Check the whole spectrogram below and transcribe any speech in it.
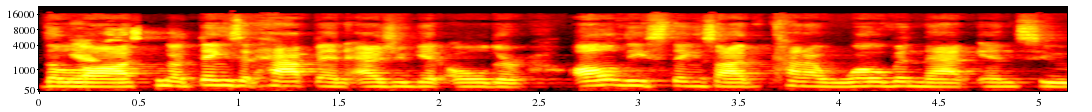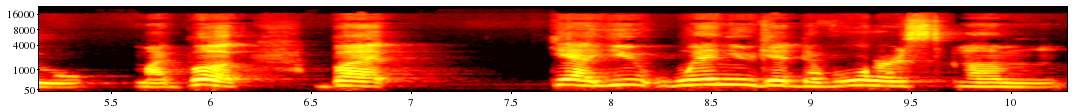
the loss? You know, things that happen as you get older. All of these things I've kind of woven that into my book. But yeah, you when you get divorced, um,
